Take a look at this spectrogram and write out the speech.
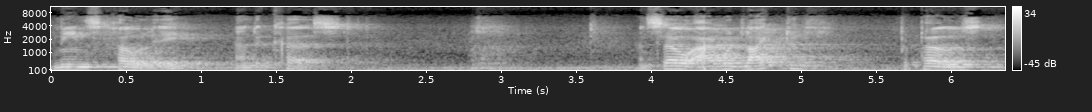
means holy and accursed. And so I would like to propose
